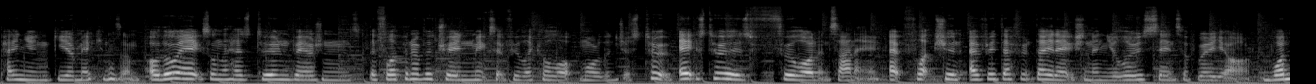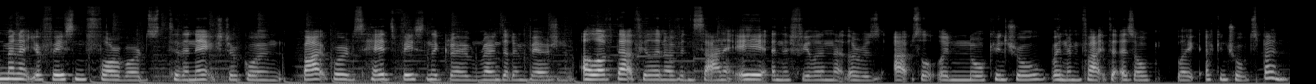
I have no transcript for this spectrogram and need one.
pinion gear mechanism. Although X only has two inversions, the flipping of the train makes it feel like a lot more than just two. X2 is full on insanity. It flips you in every different direction and you lose sense of where you are. One minute you're facing forwards, to the next you're going backwards, heads facing the ground, round an inversion. I loved that feeling of insanity and the feeling that there was absolutely no control when in fact it is all like a controlled spin.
